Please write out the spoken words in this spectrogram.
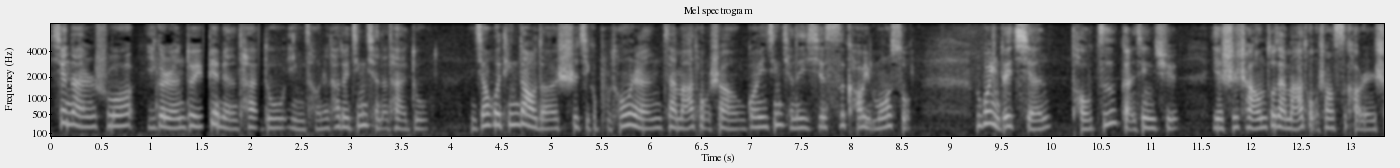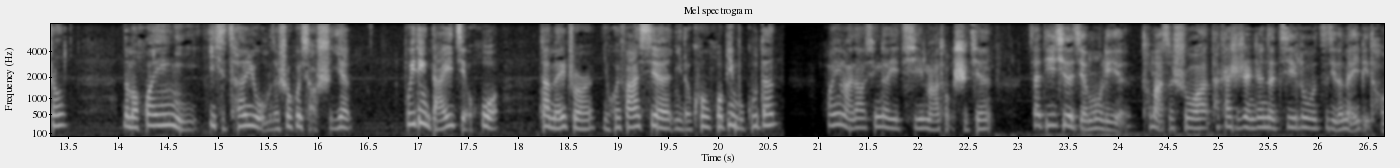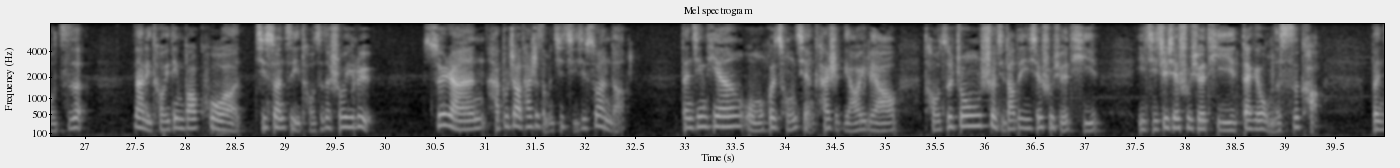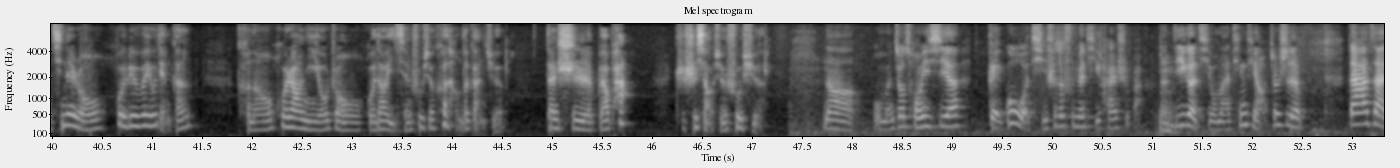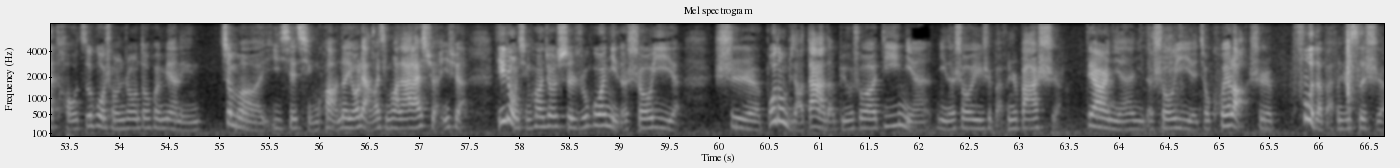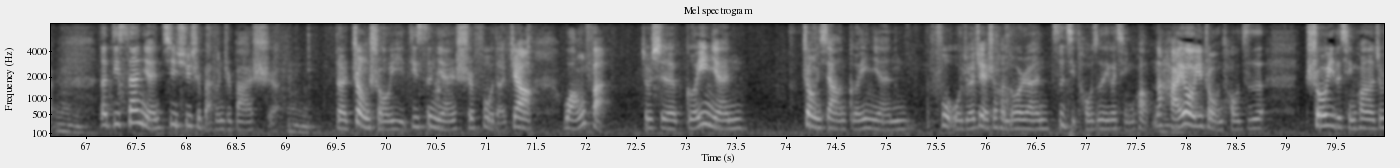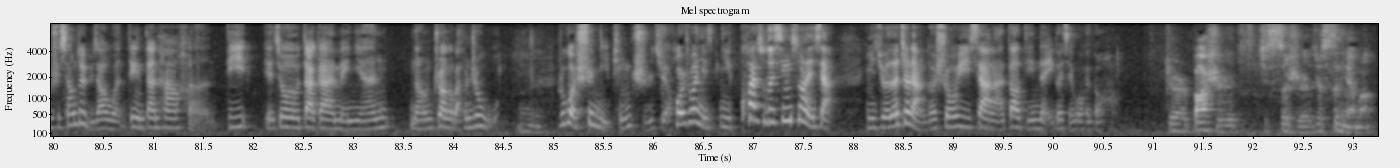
现代人说，一个人对于便便的态度，隐藏着他对金钱的态度。你将会听到的是几个普通人在马桶上关于金钱的一些思考与摸索。如果你对钱、投资感兴趣，也时常坐在马桶上思考人生，那么欢迎你一起参与我们的社会小实验。不一定答疑解惑，但没准儿你会发现你的困惑并不孤单。欢迎来到新的一期马桶时间。在第一期的节目里，托马斯说他开始认真地记录自己的每一笔投资。那里头一定包括计算自己投资的收益率，虽然还不知道它是怎么计起计算的，但今天我们会从浅开始聊一聊投资中涉及到的一些数学题，以及这些数学题带给我们的思考。本期内容会略微有点干，可能会让你有种回到以前数学课堂的感觉，但是不要怕。只是小学数学，那我们就从一些给过我提示的数学题开始吧。那第一个题，我们来听听啊，就是大家在投资过程中都会面临这么一些情况。那有两个情况，大家来选一选。第一种情况就是，如果你的收益是波动比较大的，比如说第一年你的收益是百分之八十，第二年你的收益就亏了，是负的百分之四十。嗯。那第三年继续是百分之八十的正收益，第四年是负的，这样往返就是隔一年。正向隔一年负，我觉得这也是很多人自己投资的一个情况。那还有一种投资收益的情况呢，就是相对比较稳定，但它很低，也就大概每年能赚个百分之五。嗯，如果是你凭直觉，或者说你你快速的心算一下，你觉得这两个收益下来，到底哪一个结果会更好？就是八十四十，就四年吗？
